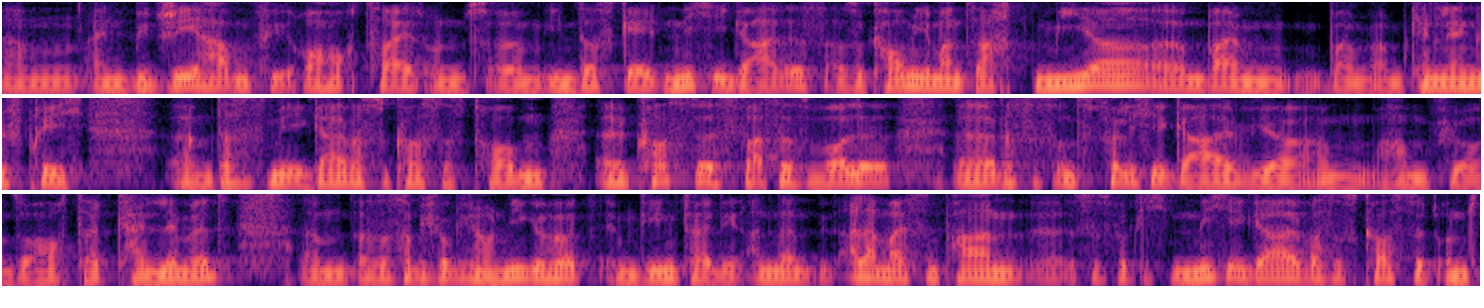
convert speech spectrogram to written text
ähm, ein Budget haben für ihre Hochzeit und ähm, ihnen das Geld nicht egal ist. Also kaum jemand sagt mir ähm, beim, beim, beim Kennenlerngespräch, ähm, das ist mir egal, was du kostest, Torben. Äh, koste es, was es wolle. Äh, das ist uns völlig egal. Wir ähm, haben für unsere Hochzeit kein Limit. Ähm, also das habe ich wirklich noch nie gehört. Im Gegenteil, den anderen, den allermeisten Paaren äh, ist es wirklich nicht egal, was es kostet. Und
